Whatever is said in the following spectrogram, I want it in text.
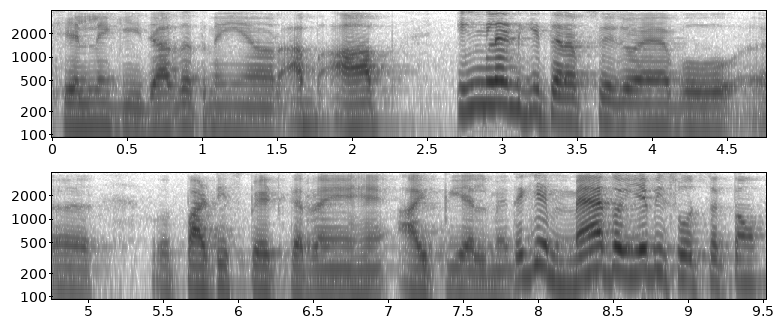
खेलने की इजाज़त नहीं है और अब आप इंग्लैंड की तरफ़ से जो है वो पार्टिसिपेट कर रहे हैं आईपीएल में। देखिए, मैं तो ये भी सोच सकता हूँ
